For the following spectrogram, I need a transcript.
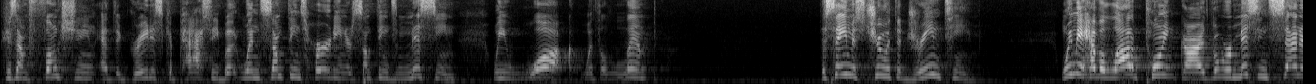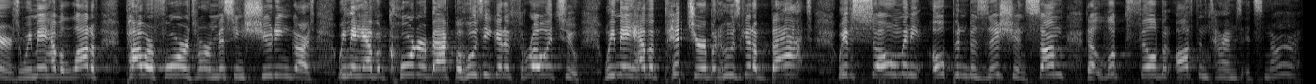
Because I'm functioning at the greatest capacity, but when something's hurting or something's missing, we walk with a limp. The same is true with the dream team. We may have a lot of point guards, but we're missing centers. We may have a lot of power forwards, but we're missing shooting guards. We may have a quarterback, but who's he going to throw it to? We may have a pitcher, but who's going to bat? We have so many open positions, some that look filled, but oftentimes it's not.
